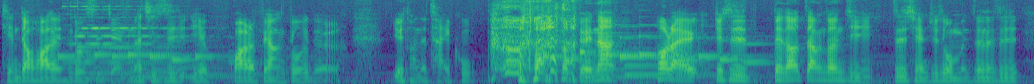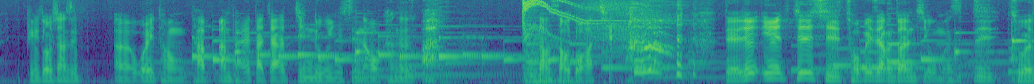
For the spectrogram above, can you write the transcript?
填调花了很多时间，那其实也花了非常多的乐团的财库。对，那后来就是得到这张专辑之前，就是我们真的是，比如说像是呃维彤他安排了大家进录音室，然后我看到啊，不知道烧多少钱啊。对，就因为就是其实筹备这张专辑，我们是自己除了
